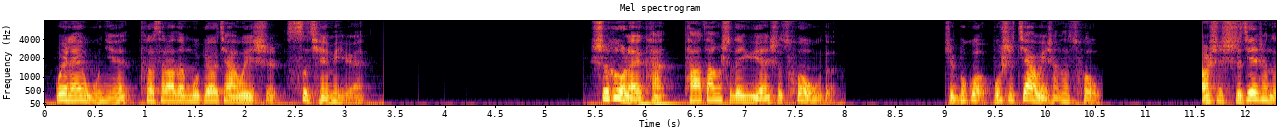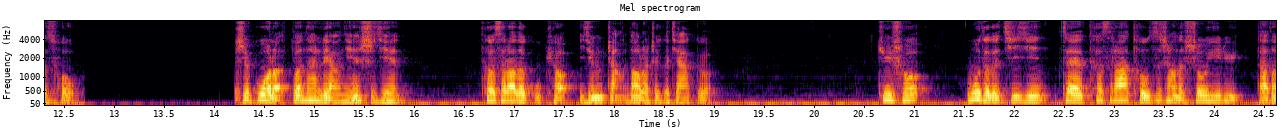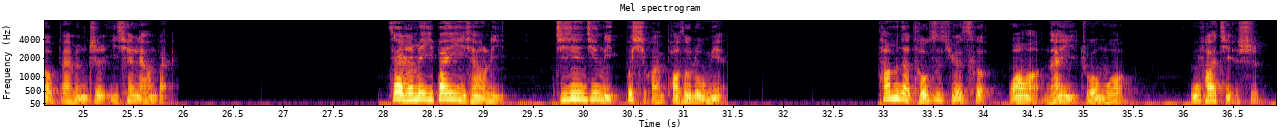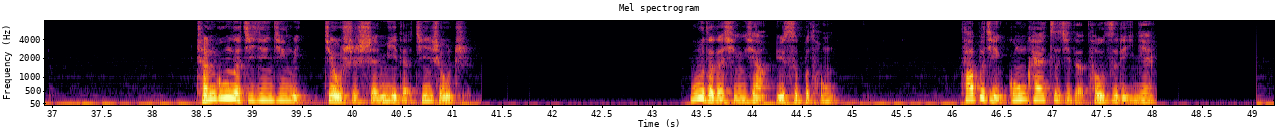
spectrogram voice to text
未来五年，特斯拉的目标价位是四千美元。事后来看，他当时的预言是错误的，只不过不是价位上的错误，而是时间上的错误。只过了短短两年时间，特斯拉的股票已经涨到了这个价格。据说，伍德的基金在特斯拉投资上的收益率达到百分之一千两百。在人们一般印象里，基金经理不喜欢抛头露面，他们的投资决策往往难以琢磨，无法解释。成功的基金经理就是神秘的金手指。伍德的形象与此不同，他不仅公开自己的投资理念，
